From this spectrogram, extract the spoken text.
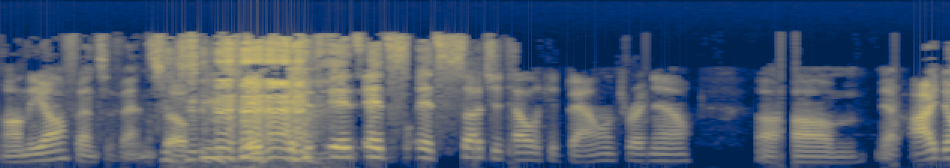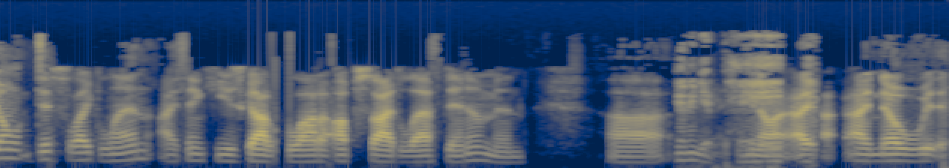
on the offensive end. So it, it, it, it's it's such a delicate balance right now. Um, I don't dislike Len. I think he's got a lot of upside left in him, and uh, You're gonna get paid. you know, I I know it's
